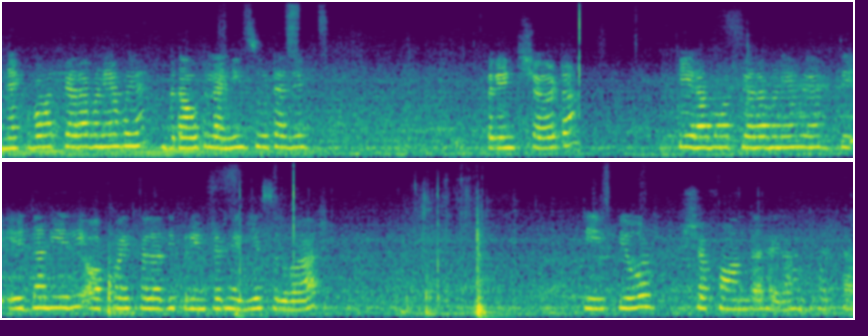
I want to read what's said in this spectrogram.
ਨੈਕ ਬਹੁਤ ਪਿਆਰਾ ਬਣਿਆ ਹੋਇਆ। ਵਿਦਆਊਟ ਲਾਈਨਿੰਗ ਸੂਟ ਹੈ ਜੀ। ਪ੍ਰਿੰਟ ਸ਼ਰਟ ਆ। ਘੇਰਾ ਬਹੁਤ ਪਿਆਰਾ ਬਣਿਆ ਹੋਇਆ ਤੇ ਇਦਾਂ ਦੀ ਇਹਦੀ ਆਫ ਵਾਈਟ ਕਲਰ ਦੀ ਪ੍ਰਿੰਟਡ ਹੈਗੀ ਹੈ ਸਲਵਾਰ। ਤੇ ਪਿਓਰ ਸ਼ਫਾਨ ਦਾ ਹੈਗਾ ਦੁਪੱਟਾ।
